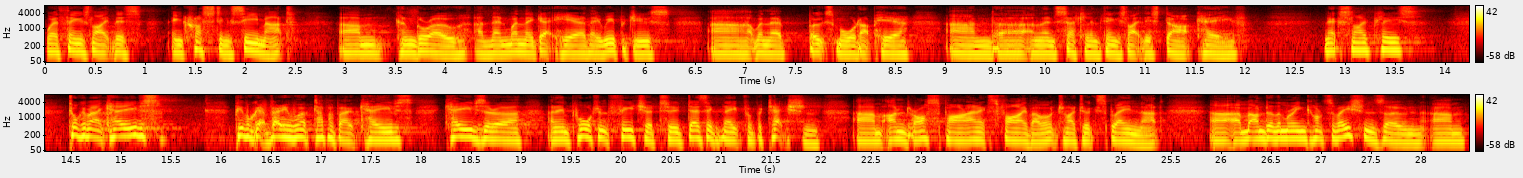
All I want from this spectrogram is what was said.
where things like this encrusting sea mat um, can grow, and then when they get here, they reproduce uh, when their boat's moored up here, and, uh, and then settle in things like this dark cave. Next slide, please. Talking about caves, people get very worked up about caves. Caves are a, an important feature to designate for protection um, under OSPAR Annex 5. I won't try to explain that. Uh, um, under the Marine Conservation Zone, um,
